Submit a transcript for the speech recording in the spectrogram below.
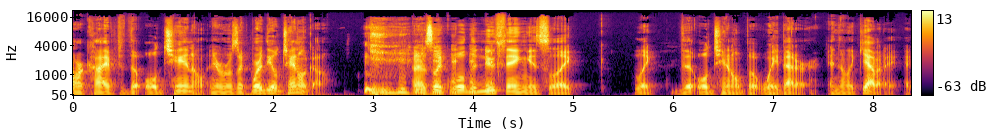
archived the old channel, and everyone was like, "Where'd the old channel go?" I was like, "Well, the new thing is like." Like the old channel but way better. And they're like yeah but I, I,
